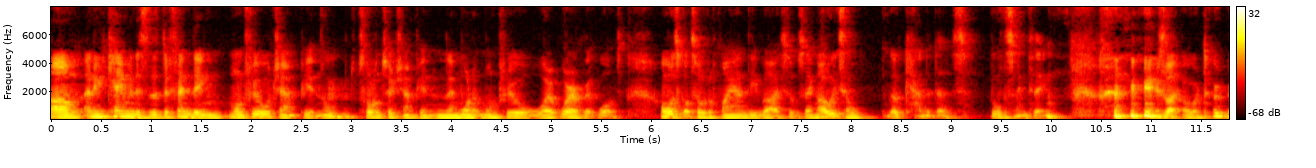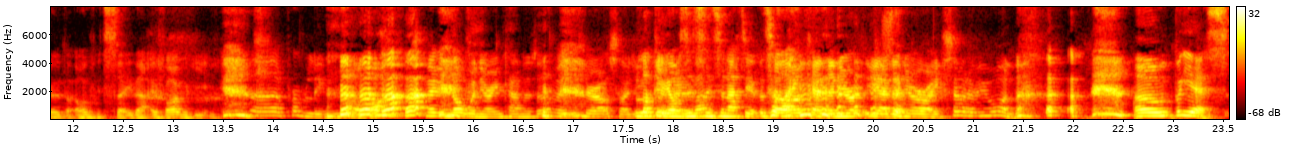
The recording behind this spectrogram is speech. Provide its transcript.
Um, and he came in as the defending Montreal champion or Toronto champion and then won at Montreal or wherever it was. I always got told off by Andy by sort of saying, oh, it's all oh, Canada. All the same thing. He's like, oh, I don't know that I would say that if I were you. uh, probably not maybe not when you're in canada maybe if you're outside you Luckily, I was in that. Cincinnati at the Oh, time. okay then you're yeah then you're alright say whatever you want um, but yes,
